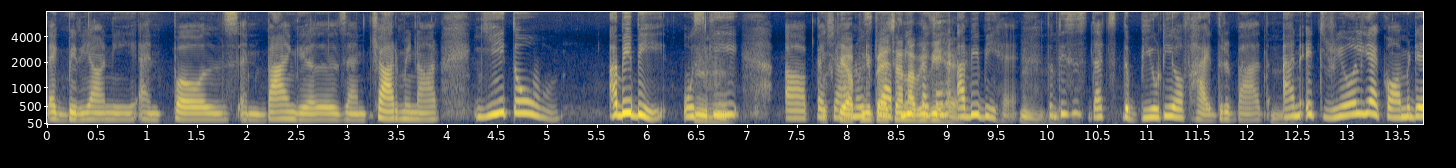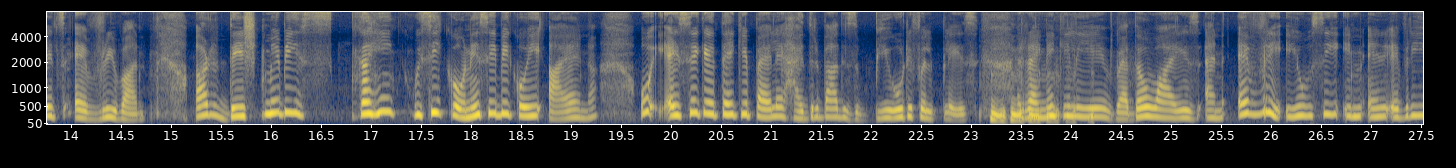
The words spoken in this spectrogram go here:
like biryani and pearls and bangles and Charminar ये तो अभी भी उसकी पहचान अपनी उसकी पहचान अपनी अभी भी पहचान है। अभी भी है। तो this is that's the beauty of Hyderabad and it really accommodates everyone और देश में भी कहीं किसी कोने से भी कोई आया है ना वो ऐसे कहते हैं कि पहले Hyderabad is a beautiful place रहने के लिए weather wise and every you see in every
